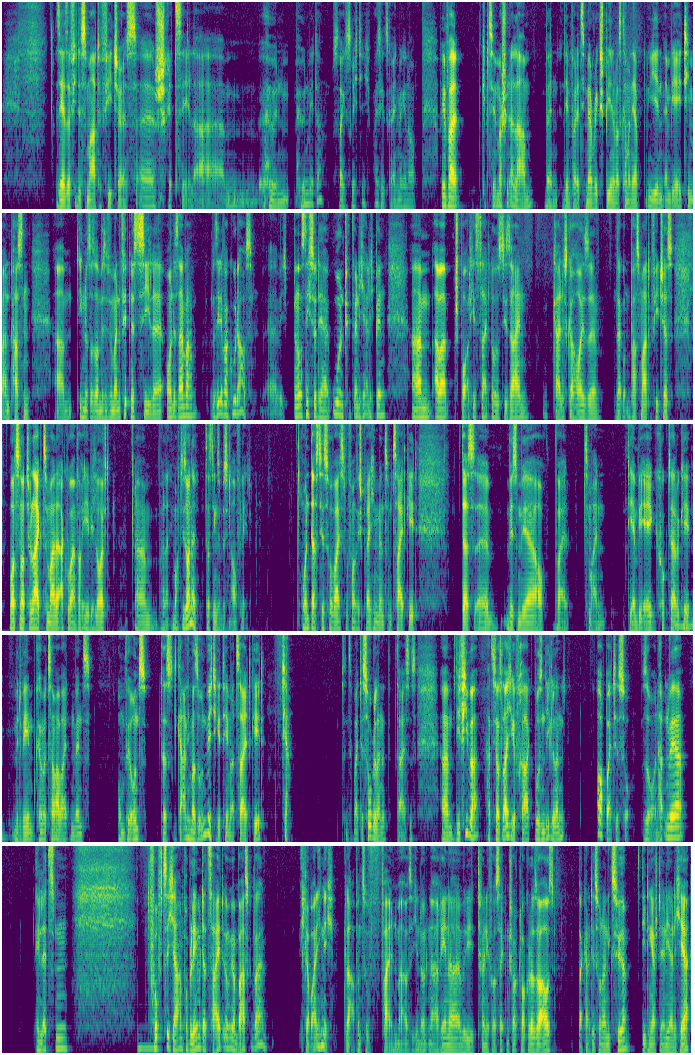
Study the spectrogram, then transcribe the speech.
Sehr, sehr viele smarte Features, äh, Schrittzähler, ähm, Höhen, Höhenmeter, sage ich das richtig? Weiß ich jetzt gar nicht mehr genau. Auf jeden Fall gibt es hier immer schön Alarm wenn in dem Fall jetzt die Mavericks spielen, das kann man ja jedem NBA-Team anpassen. Ähm, ich nutze das auch ein bisschen für meine Fitnessziele und es einfach, sieht einfach gut aus. Äh, ich bin sonst nicht so der Uhrentyp, wenn ich ehrlich bin, ähm, aber sportliches, zeitloses Design, geiles Gehäuse, und ein paar smarte Features. What's not to like, zumal der Akku einfach ewig läuft, ähm, weil eben auch die Sonne das Ding so ein bisschen auflädt. Und dass Tissot weiß, wovon sie sprechen, wenn es um Zeit geht, das äh, wissen wir auch, weil zum einen die NBA geguckt hat, okay, mit wem können wir zusammenarbeiten, wenn es um für uns das gar nicht mal so unwichtige Thema Zeit geht. Tja, sind sie bei Tissot gelandet, da ist es. Ähm, die Fieber hat sich das gleiche gefragt, wo sind die gelandet? Auch bei Tissot. So, und hatten wir in den letzten 50 Jahren Probleme mit der Zeit irgendwie beim Basketball? Ich glaube eigentlich nicht. Klar, ab und zu fallen mal, was ich in irgendeiner Arena über die 24-Second-Shot-Clock oder so aus. Da kann Tissot noch nichts für. Die Dinger stellen die ja nicht her.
